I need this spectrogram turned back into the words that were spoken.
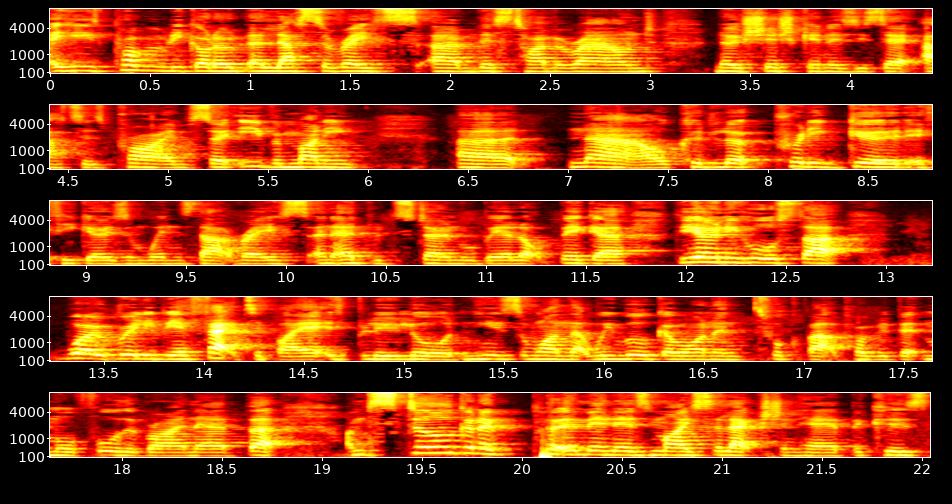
he's probably got a, a lesser race um, this time around. No Shishkin, as you say, at his prime. So even money uh, now could look pretty good if he goes and wins that race. And Edwardstone will be a lot bigger. The only horse that won't really be affected by it is Blue Lord, and he's the one that we will go on and talk about probably a bit more for the Ryanair. But I'm still going to put him in as my selection here because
